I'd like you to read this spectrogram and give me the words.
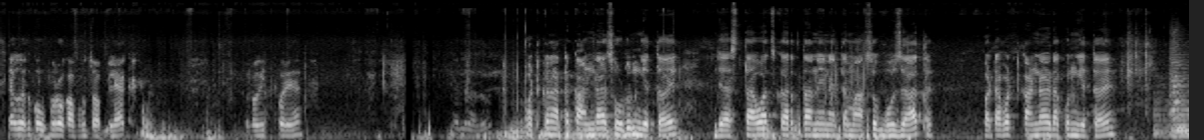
सगळं कोपरो कापूचो आपल्याक. रोहितपर्यंत पटकन आता कांदा सोडून घेतो आहे जास्त आवाज करता नाही नाही तर मासो भुजात. पटापट कांदा टाकून आहे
